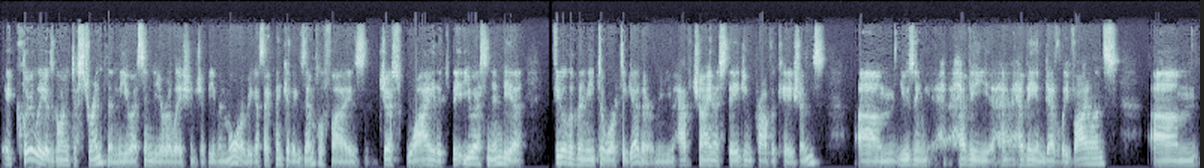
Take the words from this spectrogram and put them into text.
it clearly is going to strengthen the US India relationship even more because I think it exemplifies just why the, the US and India feel that they need to work together. I mean, you have China staging provocations, um, using heavy, heavy and deadly violence, um,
